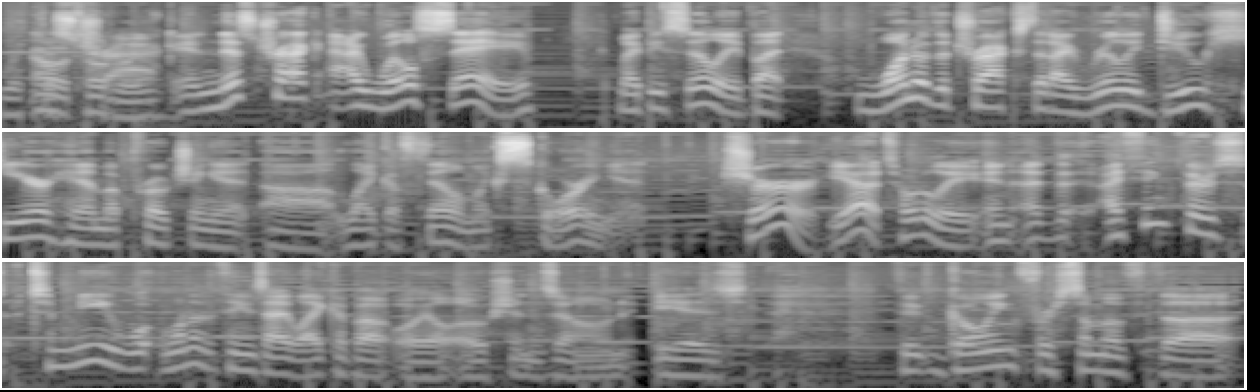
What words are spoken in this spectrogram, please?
with Oh, this totally. track. And this track, I will say, might be silly, but one of the tracks that I really do hear him approaching it uh, like a film, like scoring it. Sure. Yeah, totally. And uh, th- I think there's, to me, w- one of the things I like about Oil Ocean Zone is the going for some of the,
